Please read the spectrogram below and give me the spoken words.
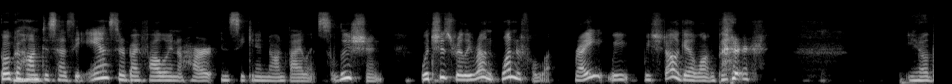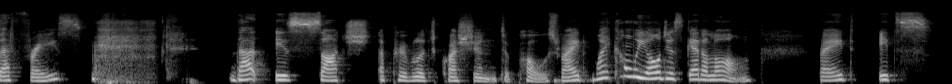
Pocahontas mm-hmm. has the answer by following her heart and seeking a nonviolent solution, which is really run- wonderful, right? We we should all get along better. You know that phrase? that is such a privileged question to pose, right? Why can't we all just get along? Right? It's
